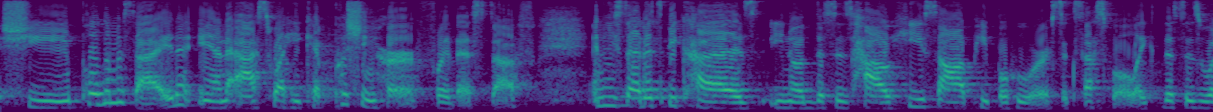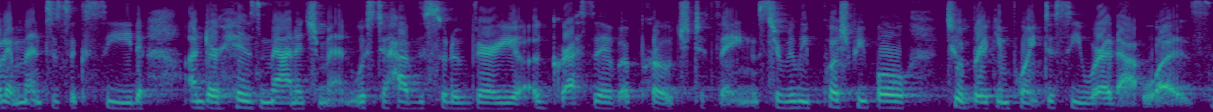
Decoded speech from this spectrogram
she pulled him aside and asked why he kept pushing her for this stuff. And he said it's because, you know, this is how he saw people who were successful. Like this is what it meant to succeed under his management was to have this sort of very aggressive approach to things, to really push people to a breaking point to see where that was.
